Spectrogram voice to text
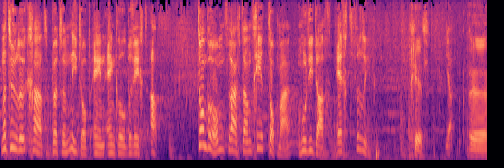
Natuurlijk gaat Button niet op één enkel bericht af. Tom Brom vraagt aan Geert Topma hoe die dag echt verliep. Geert. Ja. eh,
